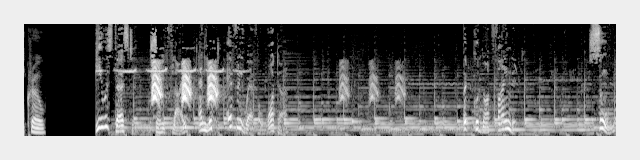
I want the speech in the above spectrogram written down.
crow. He was thirsty, so he flew and looked everywhere for water, but could not find it. Soon,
